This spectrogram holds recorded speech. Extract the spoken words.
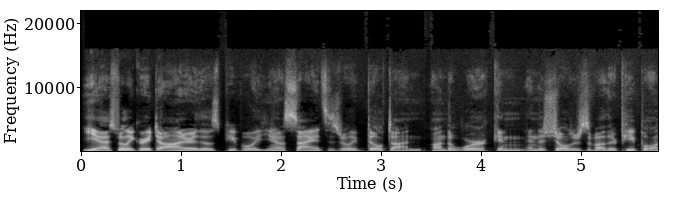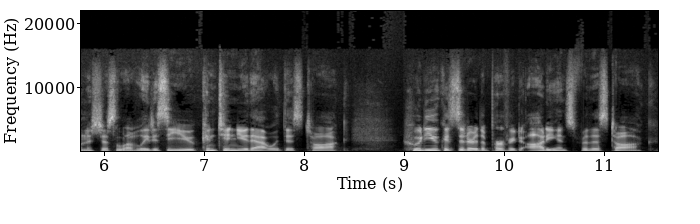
Yeah, it's really great to honor those people. You know, science is really built on on the work and, and the shoulders of other people. And it's just lovely to see you continue that with this talk. Who do you consider the perfect audience for this talk?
